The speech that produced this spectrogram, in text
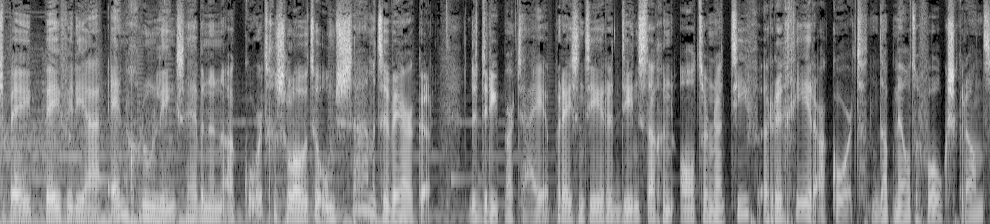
SP, PvdA en GroenLinks hebben een akkoord gesloten om samen te werken. De drie partijen presenteren dinsdag een alternatief regeerakkoord, dat meldt de Volkskrant.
